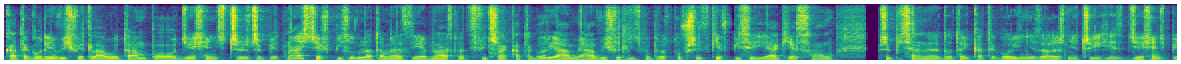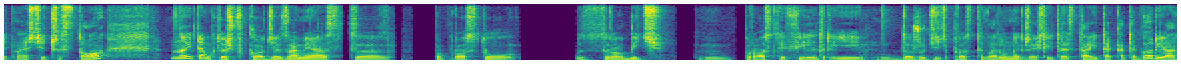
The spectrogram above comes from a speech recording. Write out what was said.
kategorie wyświetlały tam po 10 czy, czy 15 wpisów, natomiast jedna specyficzna kategoria miała wyświetlić po prostu wszystkie wpisy, jakie są przypisane do tej kategorii, niezależnie czy ich jest 10, 15 czy 100. No i tam ktoś w kodzie zamiast po prostu zrobić mm, prosty filtr i dorzucić prosty warunek, że jeśli to jest ta i ta kategoria,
